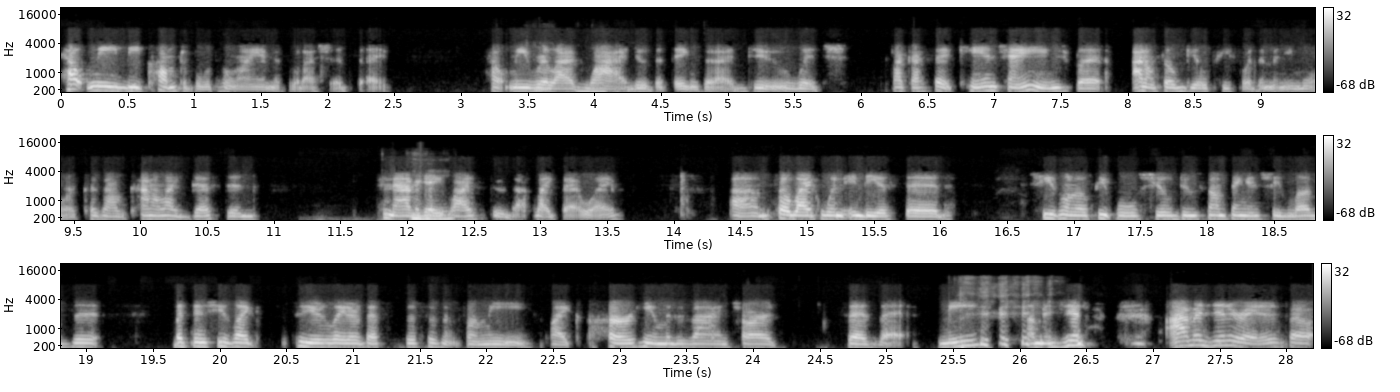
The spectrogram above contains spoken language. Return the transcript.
help me be comfortable with who I am, is what I should say. Help me realize Mhm. why I do the things that I do, which, like I said, can change, but I don't feel guilty for them anymore because I'm kind of like destined to navigate Mhm. life through that like that way. Um, so like when India said she's one of those people she'll do something and she loves it, but then she's like two years later that's this isn't for me. Like her human design chart says that. Me, I'm a gen- I'm a generator, so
